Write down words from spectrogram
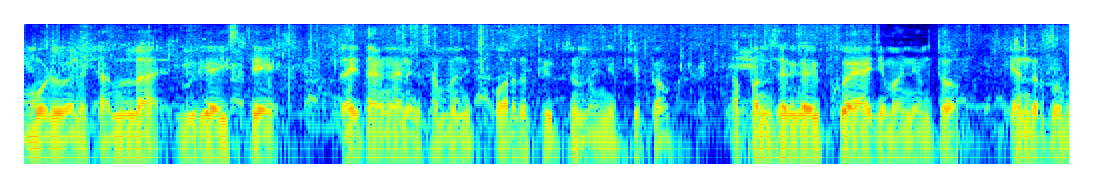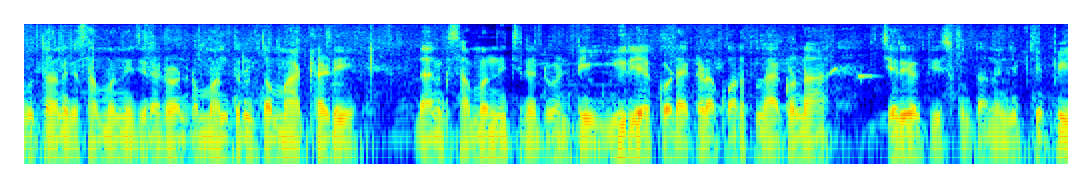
మూడు వేల టన్నుల యూరియా ఇస్తే రైతాంగానికి సంబంధించి కొరత తీరుతుందని చెప్పి చెప్పాం. తప్పనిసరిగా ఎక్కువ యాజమాన్యంతో కేంద్ర ప్రభుత్వానికి సంబంధించినటువంటి మంత్రులతో మాట్లాడి దానికి సంబంధించినటువంటి యూరియా కూడా ఎక్కడ కొరత లేకుండా చర్యలు తీసుకుంటానని చెప్పి చెప్పి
